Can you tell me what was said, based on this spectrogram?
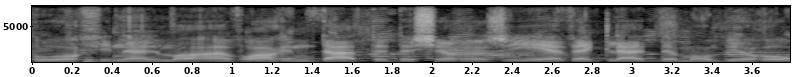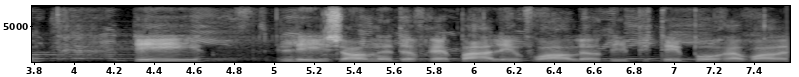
pour finalement avoir une date de chirurgie avec l'aide de mon bureau et les gens ne devraient pas aller voir leur député pour avoir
